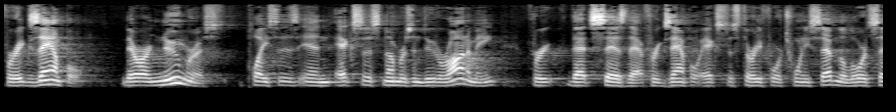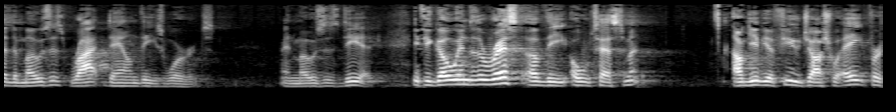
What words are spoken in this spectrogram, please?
For example, there are numerous places in Exodus, Numbers, and Deuteronomy for, that says that. For example, Exodus 34 27, the Lord said to Moses, Write down these words. And Moses did. If you go into the rest of the Old Testament, I'll give you a few Joshua 8, 1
